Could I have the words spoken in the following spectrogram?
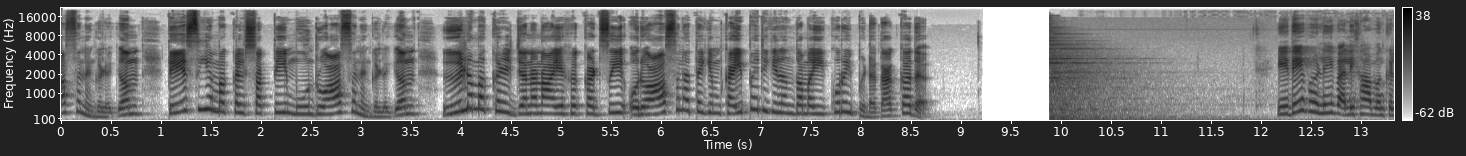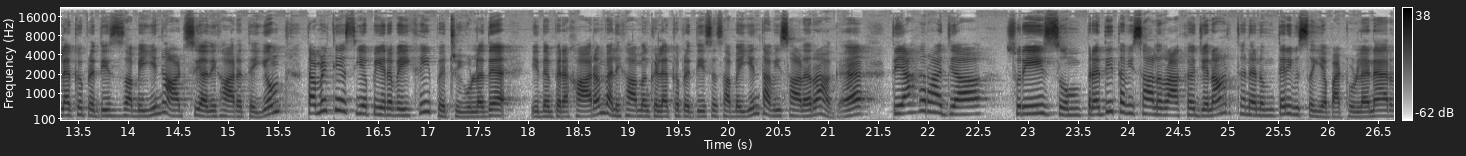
ஆசனங்களையும் தேசிய மக்கள் சக்தி மூன்று ஆசனங்களையும் ஈழ மக்கள் ஜனநாயக கட்சி ஒரு ஆசனத்தையும் கைப்பற்றியிருந்தமை குறிப்பிடத்தக்கது. இதேவேளை வலிகாமம் கிழக்கு பிரதேச சபையின் ஆட்சி அதிகாரத்தையும் தமிழ் தேசிய பேரவை கைப்பற்றியுள்ளது இதன் பிரகாரம் வலிகாமம் கிழக்கு பிரதேச சபையின் தவிசாளராக தியாகராஜா சுரேஷும் பிரதி தவிசாளராக ஜனார்த்தனனும் தெரிவு செய்யப்பட்டுள்ளனர்.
